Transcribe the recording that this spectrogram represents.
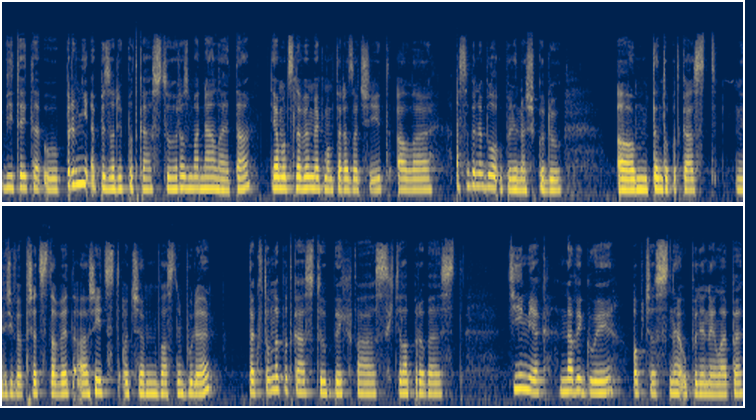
Vítejte u první epizody podcastu Rozmarná léta. Já moc nevím, jak mám teda začít, ale asi by nebylo úplně na škodu um, tento podcast nejdříve představit a říct, o čem vlastně bude. Tak v tomto podcastu bych vás chtěla provést tím, jak naviguji, občas ne úplně nejlépe,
